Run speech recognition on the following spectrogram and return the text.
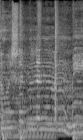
ตัวฉันนั้นมันมี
